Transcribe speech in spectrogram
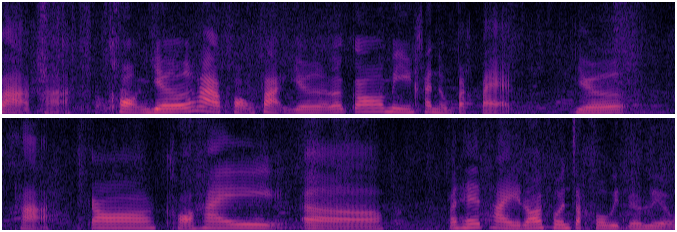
ฝากค่ะ ของเยอะค่ะ ของฝากเยอะ แล้วก็มีขนมแปลกๆ เยอะค่ะ ก็ขอให้เอ่อประเทศไทยรอดพ้นจากโควิดเร็ว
